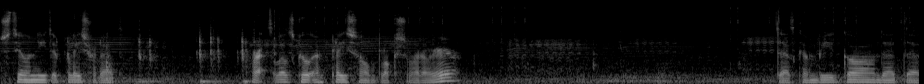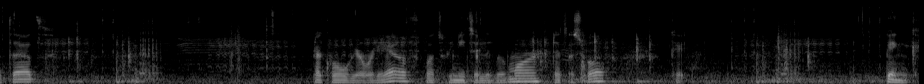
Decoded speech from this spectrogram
still need a place for that. Right, let's go and place some blocks right over here. That can be gone, that, that, that. Black wool we already have, but we need a little bit more. That as well. Okay. Pink.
